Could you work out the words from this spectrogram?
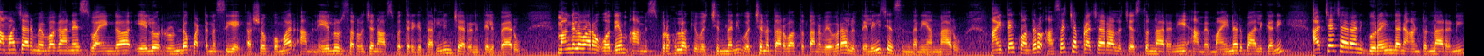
సమాచారం ఇవ్వగానే స్వయంగా ఏలూరు రెండో పట్టణ సీఐ అశోక్ కుమార్ ఆమెను ఏలూరు సర్వజన ఆసుపత్రికి తరలించారని తెలిపారు. మంగళవారం ఉదయం ఆమె స్పృహలోకి వచ్చిందని వచ్చిన తర్వాత తన వివరాలు తెలియజేసిందని అన్నారు. అయితే కొందరు అసత్య ప్రచారాలు చేస్తున్నారని ఆమె మైనర్ బాలికని అత్యాచారానికి గురైందని అంటున్నారని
